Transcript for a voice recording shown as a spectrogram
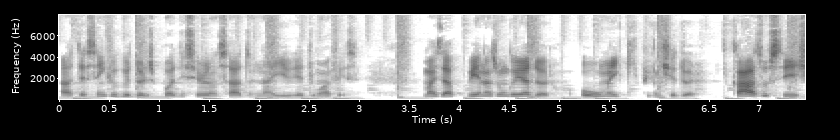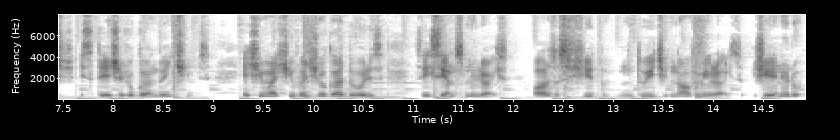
até 100 jogadores podem ser lançados na ilha de uma vez. Mas apenas um ganhador, ou uma equipe vencedora caso esteja jogando em times. Estimativa de jogadores 600 milhões. Horas assistidas no Twitch 9 milhões. Gênero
